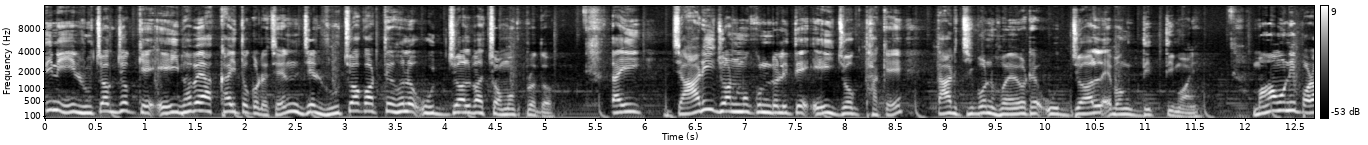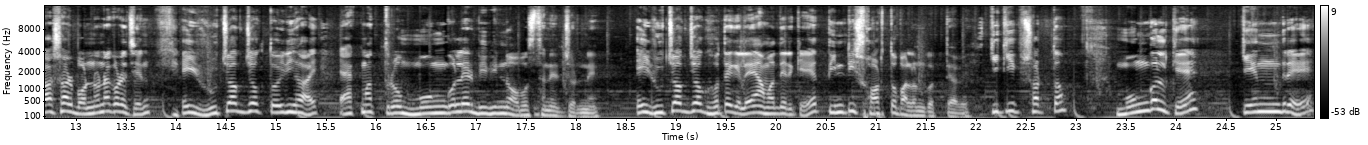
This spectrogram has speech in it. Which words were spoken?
তিনি রুচক যোগকে এইভাবে আখ্যায়িত করেছেন যে রুচক অর্থে হলো উজ্জ্বল বা চমকপ্রদ। তাই যারই জন্মকুণ্ডলিতে এই যোগ থাকে, তার জীবন হয়ে ওঠে উজ্জ্বল এবং দীপ্তিময়। মহামুনি পরাশর বর্ণনা করেছেন, এই রুচক যোগ তৈরি হয় একমাত্র মঙ্গলের বিভিন্ন অবস্থানের জন্যে। এই রুচক যোগ হতে গেলে আমাদেরকে তিনটি শর্ত পালন করতে হবে। কি কি শর্ত? মঙ্গলকে কেন্দ্রে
